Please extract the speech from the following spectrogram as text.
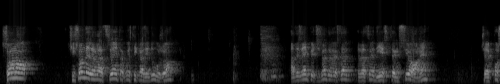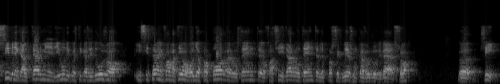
Sono ci sono delle relazioni tra questi casi d'uso? Ad esempio ci sono delle relazioni di estensione? Cioè è possibile che al termine di uno di questi casi d'uso il sistema informativo voglia proporre all'utente o facilitare all'utente nel proseguire su un caso d'uso diverso? Uh, sì.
